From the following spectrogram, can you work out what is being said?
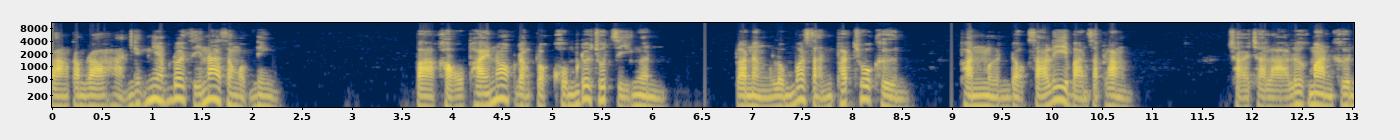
กลางตำราอ่านเงียบๆด้วยสีหน้าสงบนิ่ง ป่าเขาภายนอกดังปลอกคลุมด้วยชุดสีเงิน ประหนึ่งลมวสันพัดชั่วคืน พันหมื่นดอกสาลี่บานสะพัง ชายชาลาเลิกม่านขึ้น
